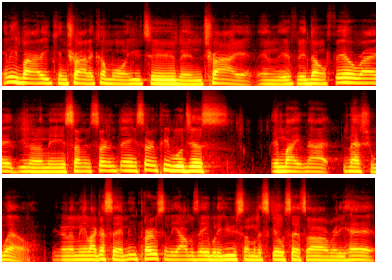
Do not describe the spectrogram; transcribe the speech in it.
Anybody can try to come on YouTube and try it, and if it don't feel right, you know what I mean. Certain certain things, certain people just it might not mesh well. You know what I mean? Like I said, me personally, I was able to use some of the skill sets I already had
